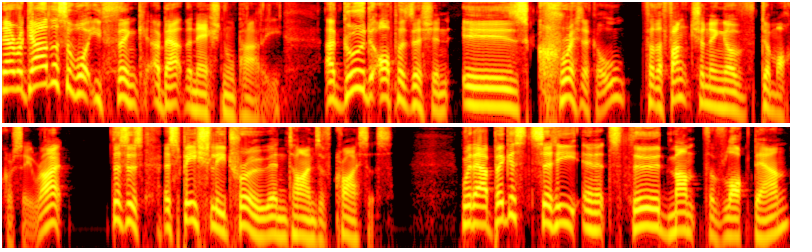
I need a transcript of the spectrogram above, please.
Now, regardless of what you think about the National Party, a good opposition is critical for the functioning of democracy, right? This is especially true in times of crisis. With our biggest city in its third month of lockdown,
